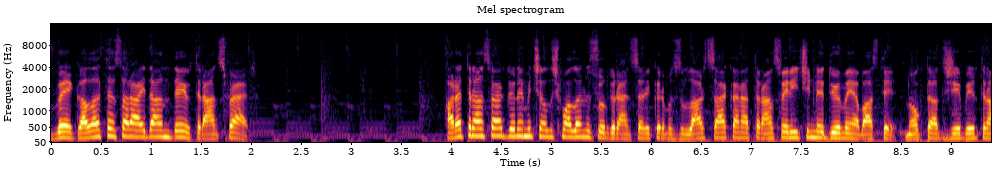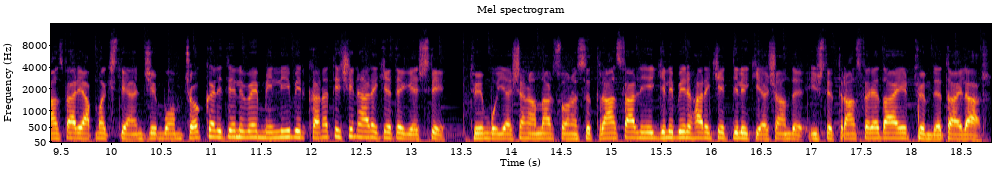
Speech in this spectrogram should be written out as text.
Ve Galatasaray'dan dev transfer. Ara transfer dönemi çalışmalarını sürdüren Sarı Kırmızılar sağ kanat transferi için de düğmeye bastı. Nokta atışı bir transfer yapmak isteyen Cimbom çok kaliteli ve milli bir kanat için harekete geçti. Tüm bu yaşananlar sonrası transferle ilgili bir hareketlilik yaşandı. İşte transfere dair tüm detaylar.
